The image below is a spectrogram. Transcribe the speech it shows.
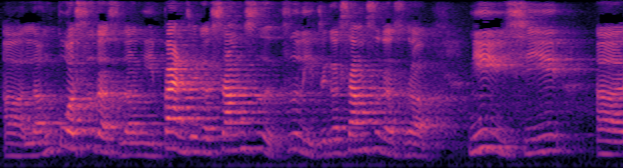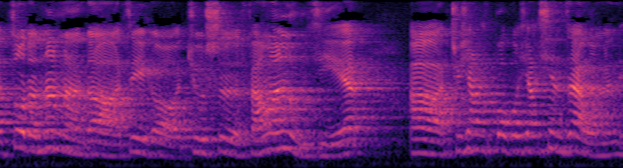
呃，人过世的时候，你办这个丧事，治理这个丧事的时候。你与其呃做的那么的这个就是繁文缛节啊，就像包括像现在我们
